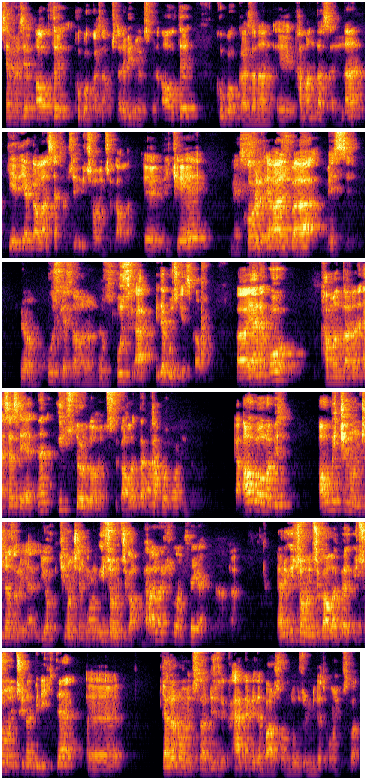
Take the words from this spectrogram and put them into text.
səhvəmsə 6 kubok qazanmışlar, bilmirəm 6 kubok qazanan e, komandasından geriyə qalan səhvəmsə 3 oyunçu qalır. E, Pique, Jordi Alba, Messi. Yox, Busquets var orada. Bus, hə, bir də Busquets qalır. E, yəni o komandanın əsas heyətindən 3-4 oyunçusu qalıb və Alba var idi. Alba ola bil Alba 2012-dən sonra gəldi. Yox, 2013-dən gəldi. 3 oyuncu qalıb. Hə. Hala şu an gəl. Yəni 3 oyuncu qalıb və 3 oyuncu ilə birlikdə e, gələn oyunçular düzdür. Hər nə qədər Barselonada uzun müddət oyunçular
